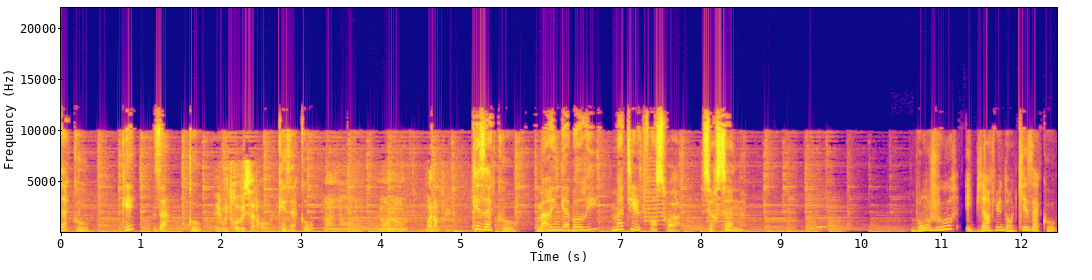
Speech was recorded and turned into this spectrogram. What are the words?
Kezako. Kezako. Et vous trouvez ça drôle Kezako. Ah non, non, non, moi non plus. Kezako. Marine Gabory, Mathilde François. Sur Sun. Bonjour et bienvenue dans Kezako,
